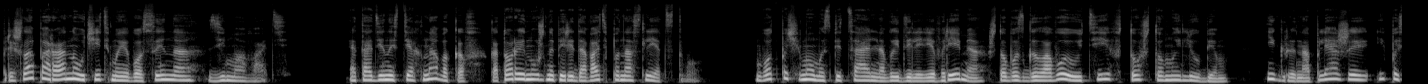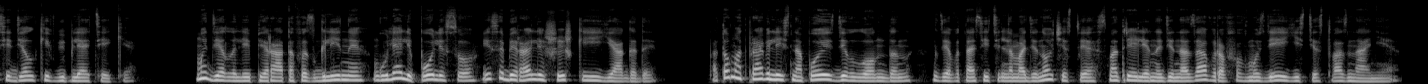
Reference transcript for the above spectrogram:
Пришла пора научить моего сына зимовать. Это один из тех навыков, которые нужно передавать по наследству. Вот почему мы специально выделили время, чтобы с головой уйти в то, что мы любим — игры на пляже и посиделки в библиотеке. Мы делали пиратов из глины, гуляли по лесу и собирали шишки и ягоды. Потом отправились на поезде в Лондон, где в относительном одиночестве смотрели на динозавров в Музее естествознания.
